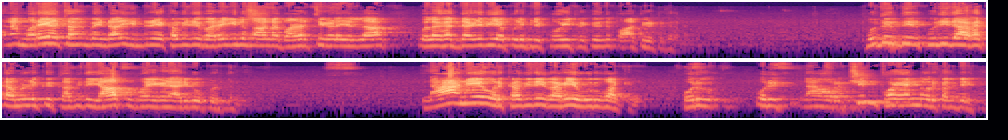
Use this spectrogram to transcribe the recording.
ஆனால் முறையாக தமிழ் பயின்றால் இன்றைய கவிதை வரையிலுமான வளர்ச்சிகளை எல்லாம் உலக தழுவி எப்படி இப்படி போயிட்டுருக்குன்னு பார்த்துக்கிட்டு இருக்கிறேன் புதிது புதிதாக தமிழுக்கு கவிதை யாப்பு வகைகளை அறிமுகப்படுத்தணும் நானே ஒரு கவிதை வகையை உருவாக்கினேன். ஒரு ஒரு நான் ஒரு சின் கொயன் ஒரு கவிதை இருக்கு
